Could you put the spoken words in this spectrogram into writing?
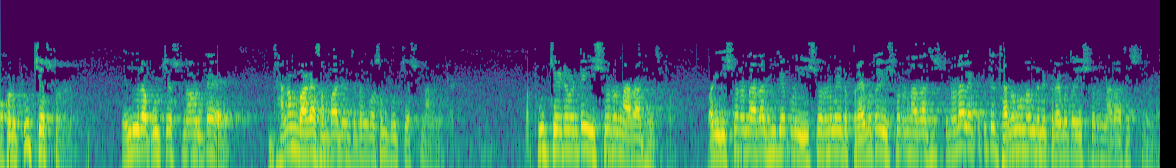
ఒకడు పూజ చేస్తున్నాడు. ఎందుకురా పూజ చేస్తున్నావు అంటే ధనం బాగా సంపాదించడం కోసం పూజ చేస్తున్నాను అంటాడు పూజ చేయడం అంటే ఈశ్వరుని ఆరాధించటం. వాడు ఈశ్వరుని ఆరాధించేప్పుడు ఈశ్వరుని మీద ప్రేమతో ఈశ్వరుని ఆరాధిస్తున్నాడా? లేకపోతే ధనమునందని ప్రేమతో ఈశ్వరుని ఆరాధిస్తున్నాడా?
